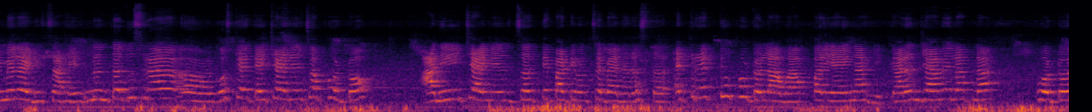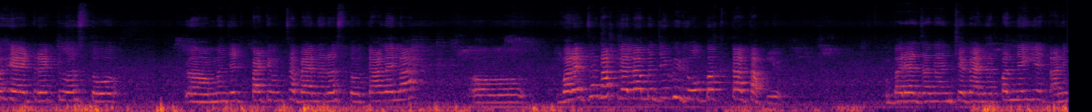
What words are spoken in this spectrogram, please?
ईमेल आय डीचा आहे. नंतर दुसरा गोष्ट आहे ते चॅनेलचा फोटो आणि चॅनेलचं ते पाठीमागचं बॅनर असतं. अट्रॅक्टिव्ह फोटो लावा पर्याय नाही. कारण ज्या वेळेला आपला फोटो हे अट्रॅक्टिव्ह असतो म्हणजे पाठीमागचा बॅनर असतो त्यावेळेला बरेच जण आपल्याला म्हणजे व्हिडिओ बघतात आपले. बऱ्याच जणांचे बॅनर पण नाही आहेत आणि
